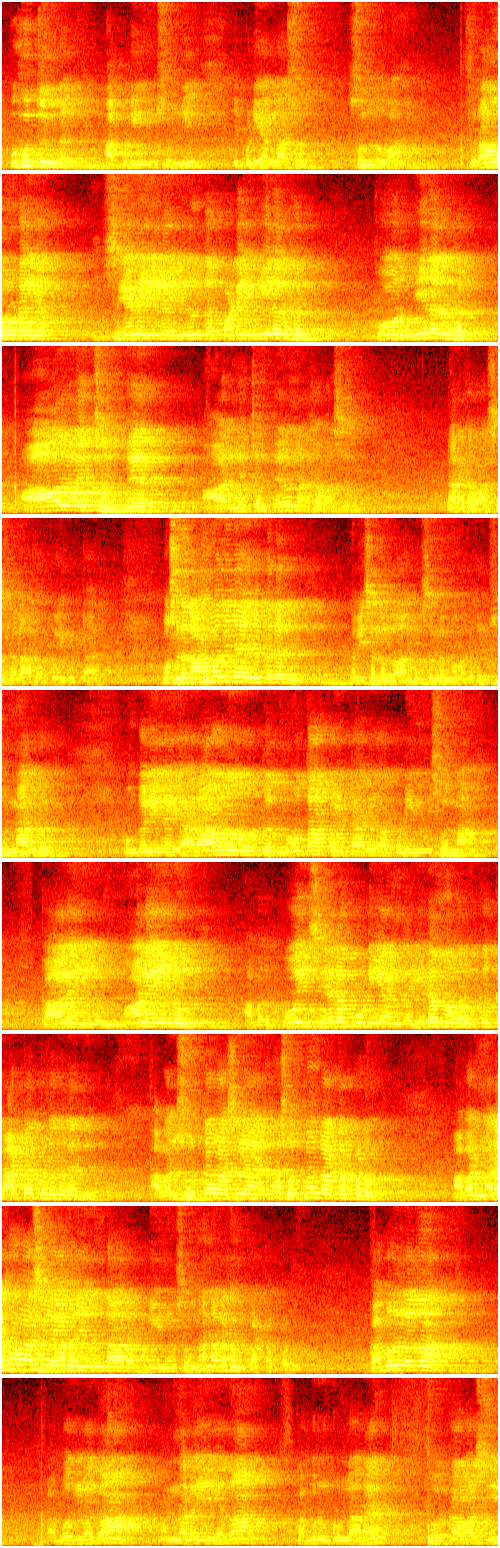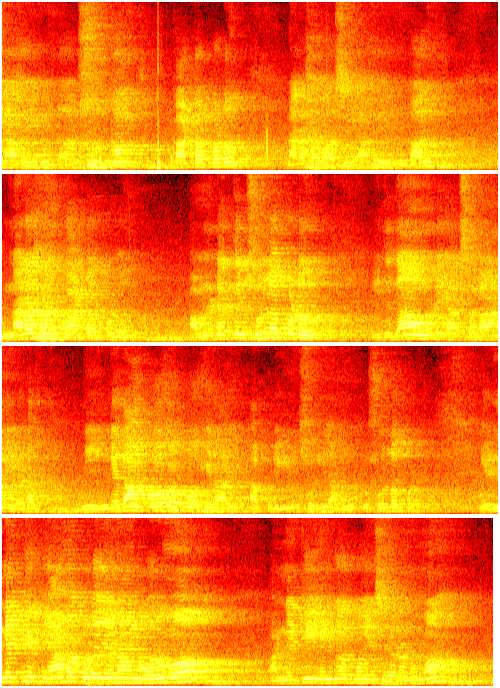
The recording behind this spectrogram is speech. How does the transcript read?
புகுத்துங்கள் அப்படின்னு சொல்லி இப்படி அல்லாஹ் சொல் சொல்லுவான். ஃபிரௌனுடைய சேனையில் இருந்த படை வீரர்கள் போர் வீரர்கள் ஆறு லட்சம் பேர் ஆறு லட்சம் பேர் நரகவாசிகள் நரகவாசிகளாக போய்விட்டார் முஸ்னத் அகமதிலே இருக்கிறது. நபி ஸல்லல்லாஹு அலைஹி அவர்கள் சொன்னார்கள் உங்களிலே யாராவது ஒருத்தர் மௌத்தா போயிட்டாரு அப்படின்னு சொன்னால் காலையிலும் மாலையிலும் அவர் போய் சேரக்கூடிய அந்த இடம் அவருக்கு காட்டப்படுகிறது. அவர் சொர்க்கவாசியாக இருந்தால் சொர்க்கம் காட்டப்படும். அவர் நரகவாசியாக இருந்தார் அப்படின்னு சொன்னால் நரகம் காட்டப்படும். கபரில் தான் கபரில் தான் மண்ணறையில் தான் கபருக்குள்ளார சொர்க்கவாசியாக இருந்தால் சொர்க்கம் காட்டப்படும் நரகவாசியாக இருந்தால் நரகம் காட்டப்படும். அவனிடத்தில் சொல்லப்படும் இதுதான் உன்னுடைய அசலான இடம். நீ இங்கே தான் போக போகிறாய் அப்படின்னு சொல்லி அவனுக்கு சொல்லப்படும். என்னைக்கு கியாமத்துடைய நாள் வருமோ அன்னைக்கு எங்கே போய் சேரணுமோ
